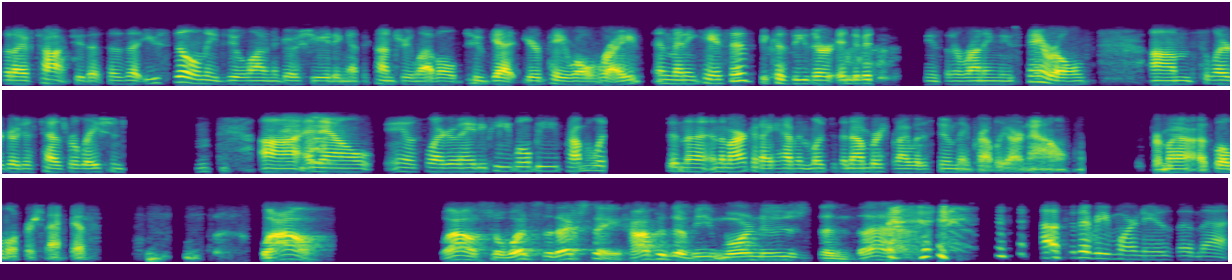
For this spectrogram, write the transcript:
that I've talked to that says that you still need to do a lot of negotiating at the country level to get your payroll right in many cases because these are individual companies that are running these payrolls. Um, Celergo just has relationships, uh, and now you know Celergo and ADP will be probably in the in the market. I haven't looked at the numbers, but I would assume they probably are now from a, a global perspective. Wow, Wow. So what's the next thing? How could there be more news than that? How could there be more news than that?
